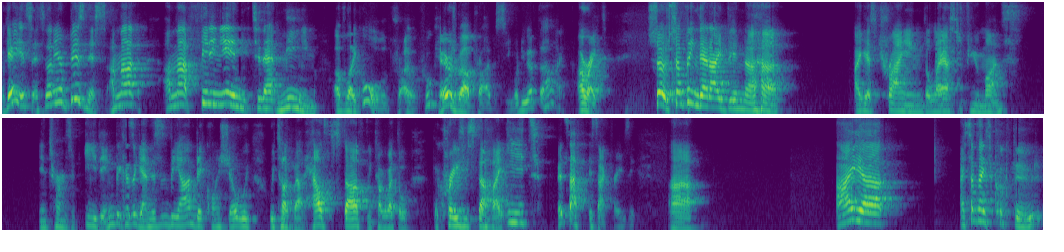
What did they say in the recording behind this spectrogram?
Okay, it's it's none of your business. I'm not I'm not fitting in to that meme of like, oh, who cares about privacy? What do you have to hide? All right. So something that I've been, uh, I guess, trying the last few months in terms of eating, because again, this is beyond Bitcoin show. We we talk about health stuff. We talk about the the crazy stuff I eat. It's not it's not crazy. Uh, I uh, I sometimes cook food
